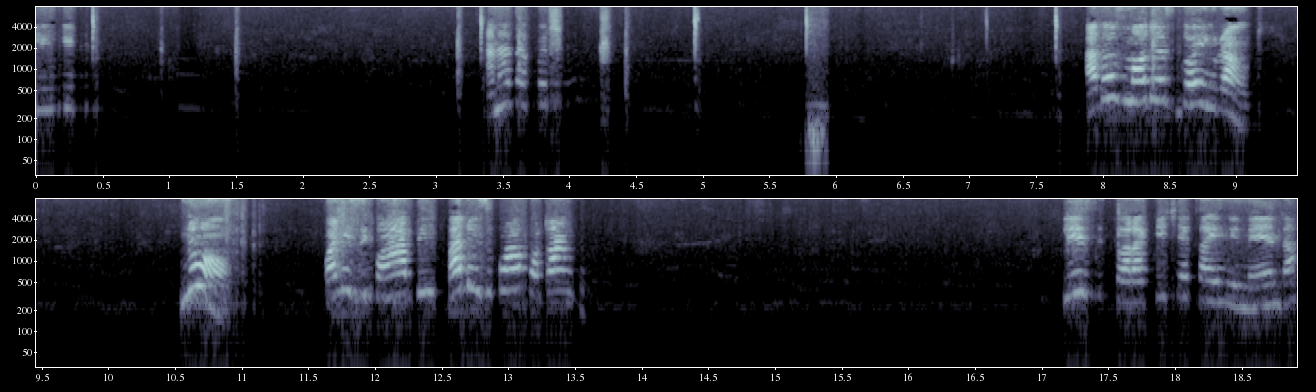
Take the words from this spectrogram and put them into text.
swali another question? Are those models going round? No. Kwani ziko wapi? Bado ziko hapo tangu? Please tuharakishe time imeenda.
